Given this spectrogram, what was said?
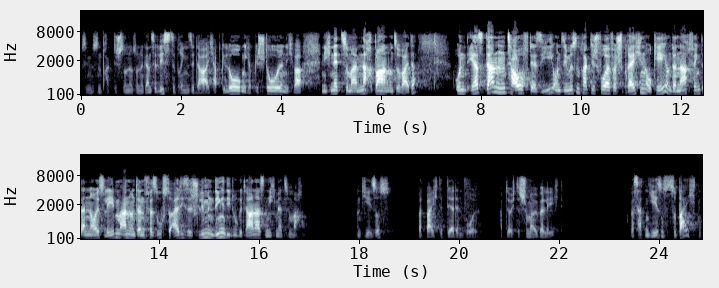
Sie müssen praktisch so eine, so eine ganze Liste bringen sie da. Ich habe gelogen, ich habe gestohlen, ich war nicht nett zu meinem Nachbarn und so weiter. Und erst dann tauft er sie und sie müssen praktisch vorher versprechen, okay, und danach fängt ein neues Leben an und dann versuchst du all diese schlimmen Dinge, die du getan hast, nicht mehr zu machen. Und Jesus, was beichtet der denn wohl? Habt ihr euch das schon mal überlegt? Was hat denn Jesus zu beichten?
